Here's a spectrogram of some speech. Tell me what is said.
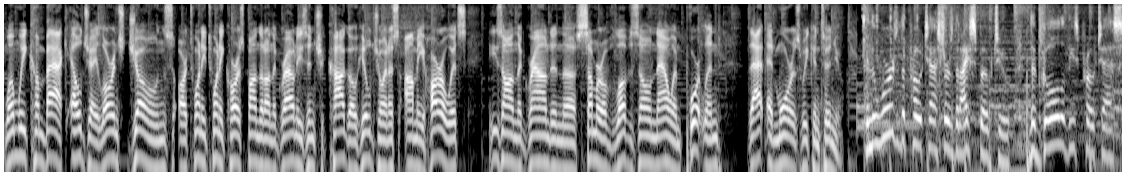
When we come back, LJ Lawrence Jones, our 2020 correspondent on the ground, he's in Chicago. He'll join us. Ami Horowitz, he's on the ground in the Summer of Love Zone now in Portland. That and more as we continue. In the words of the protesters that I spoke to, the goal of these protests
